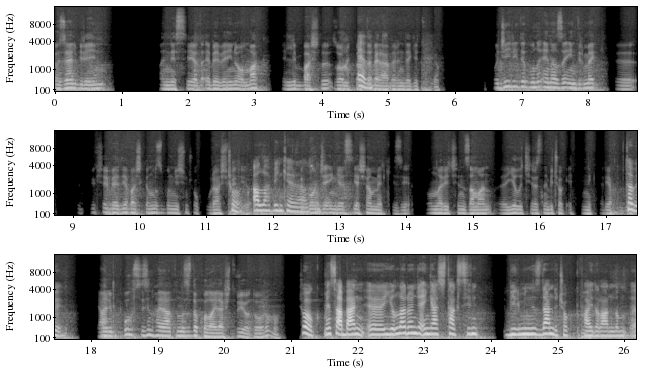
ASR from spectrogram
özel bireyin annesi ya da ebeveyni olmak belli başlı zorlukları da Evet. beraberinde getiriyor. Kocaeli'de bunu en aza indirmek e, Büyükşehir Belediye Başkanımız bunun için çok uğraş Çok. veriyor. Allah bin kere razı olsun. Gonca Engelsiz Yaşam Merkezi onlar için zaman e, yıl içerisinde birçok etkinlikler yapılıyor. Tabii. Yani bu sizin hayatınızı da kolaylaştırıyor doğru mu? Çok. Mesela ben e, yıllar önce engelsiz taksin biriminizden de çok faydalandım. E,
